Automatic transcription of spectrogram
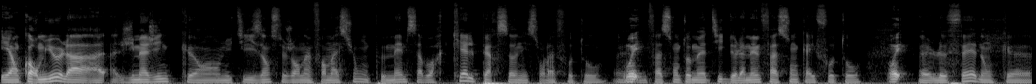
et encore mieux, là, j'imagine qu'en utilisant ce genre d'informations, on peut même savoir quelle personne est sur la photo euh, d'une façon automatique, de la même façon qu'iPhoto oui. Euh, le fait. Donc, euh,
